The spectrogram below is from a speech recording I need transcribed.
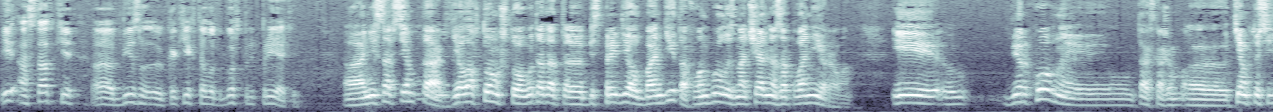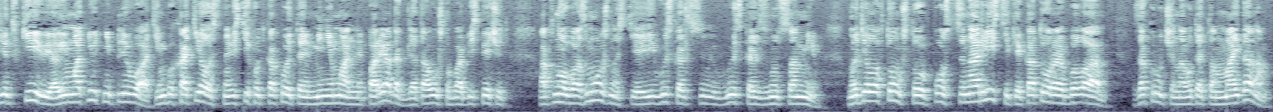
и остатки э, каких-то вот госпредприятий. А, не совсем так. Дело в том, что вот этот э, беспредел бандитов, он был изначально запланирован. И э, верховные, э, так скажем, э, тем, кто сидит в Киеве, им отнюдь не плевать. Им бы хотелось навести хоть какой-то минимальный порядок для того, чтобы обеспечить окно возможностей и выскользнуть, выскользнуть самим. Но дело в том, что по сценаристике, которая была закручена вот этим Майданом,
